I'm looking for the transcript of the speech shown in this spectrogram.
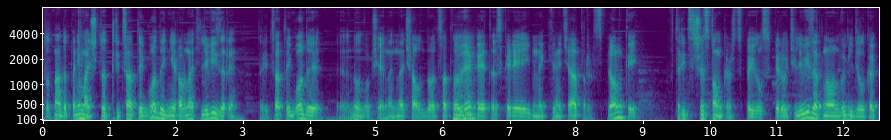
Тут надо понимать, что 30-е годы не равно телевизоры. 30-е годы, э, ну, вообще, на- начало 20 Мгм. века, это скорее именно кинотеатр с пленкой. В 36-м, кажется, появился первый телевизор, но он выглядел как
